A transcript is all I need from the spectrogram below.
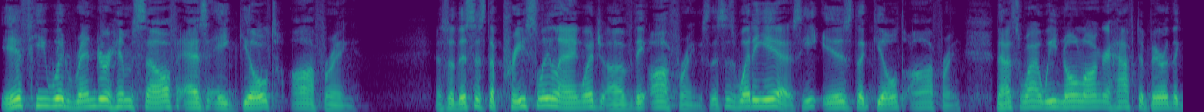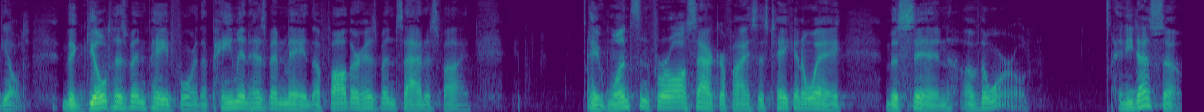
if he would render himself as a guilt offering. And so this is the priestly language of the offerings. This is what he is. He is the guilt offering. That's why we no longer have to bear the guilt. The guilt has been paid for. The payment has been made. The Father has been satisfied. A once and for all sacrifice has taken away the sin of the world. And he does so.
